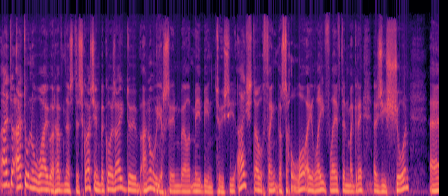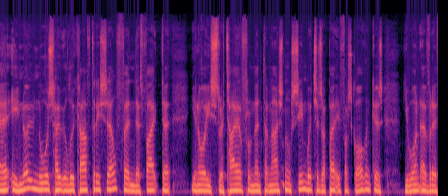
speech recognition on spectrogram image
I, do, I don't know why we're having this discussion because I do, I know what you're saying. Well, it may be in two seasons. I still think there's a lot of life left in McGregor, as he's shown. Uh, he now knows how to look after himself, and the fact that you know he's retired from the international scene, which is a pity for Scotland because you want every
